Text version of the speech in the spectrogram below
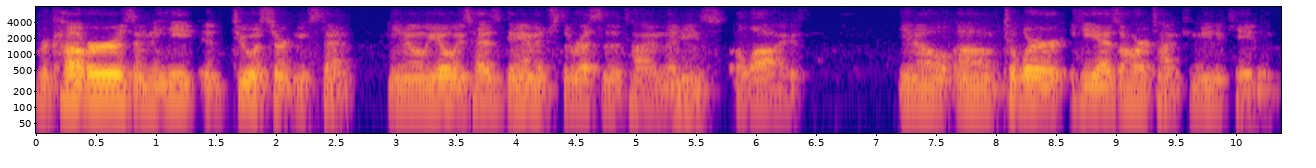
recovers and he to a certain extent. You know, he always has damage the rest of the time that Mhm. he's alive. You know, um, to where he has a hard time communicating.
